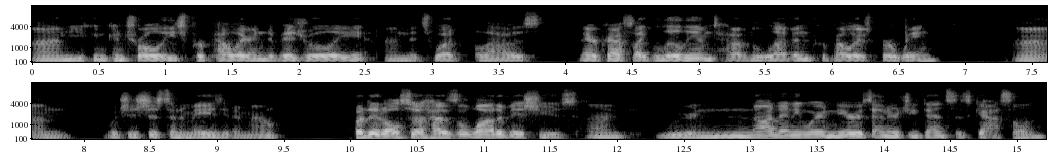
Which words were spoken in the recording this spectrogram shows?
um, you can control each propeller individually. Um, it's what allows an aircraft like Lilium to have 11 propellers per wing, um, which is just an amazing amount. But it also has a lot of issues. Um, we're not anywhere near as energy dense as gasoline.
